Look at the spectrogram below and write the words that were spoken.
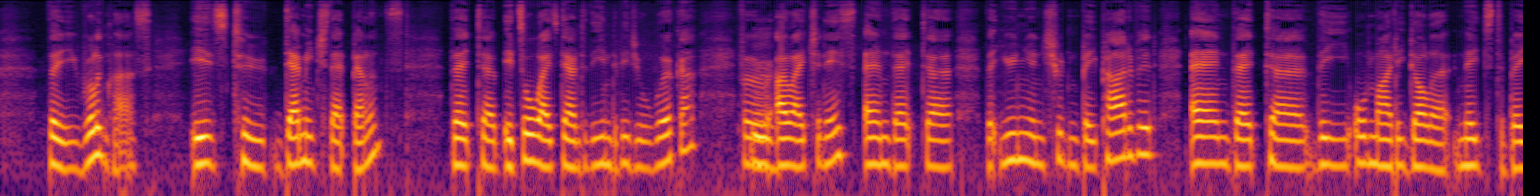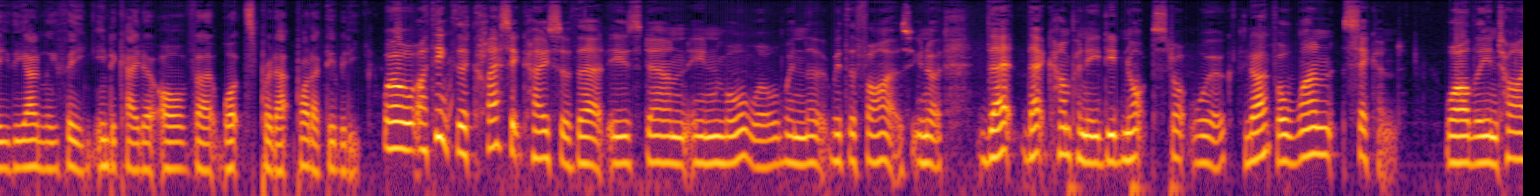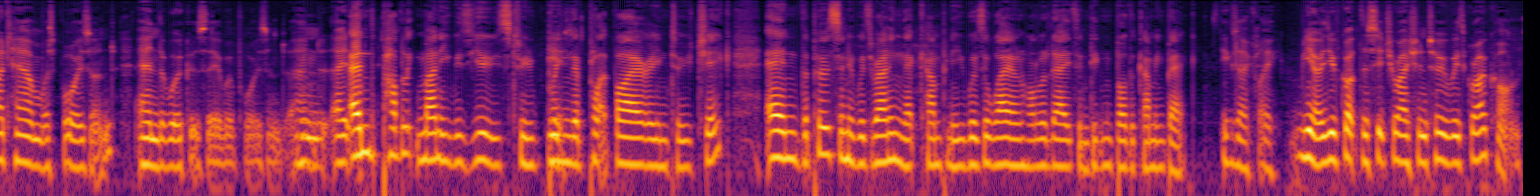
the ruling class is to damage that balance. That uh, it's always down to the individual worker for mm. OH&S, and that uh, that union shouldn't be part of it, and that uh, the almighty dollar needs to be the only thing indicator of uh, what's product productivity. Well, I think the classic case of that is down in Morwell when the with the fires. You know, that that company did not stop work no. for one second while the entire town was poisoned and the workers there were poisoned. Mm. And, mm. and public money was used to bring yes. the fire into check, and the person who was running that company was away on holidays and didn't bother coming back. Exactly. You know, you've got the situation too with Grocon.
